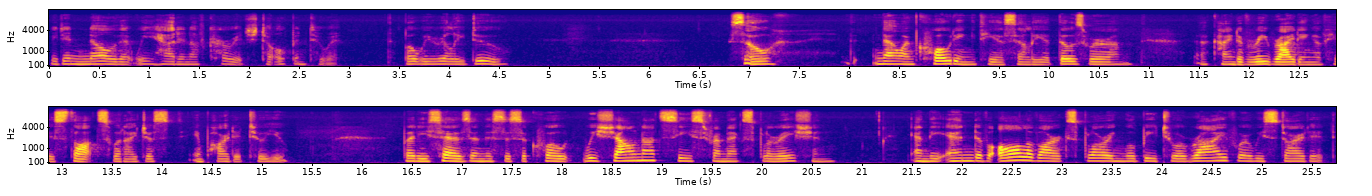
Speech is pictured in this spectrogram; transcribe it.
we didn't know that we had enough courage to open to it, but we really do. So now I'm quoting T.S. Eliot. Those were um, a kind of rewriting of his thoughts, what I just imparted to you. But he says, and this is a quote We shall not cease from exploration, and the end of all of our exploring will be to arrive where we started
